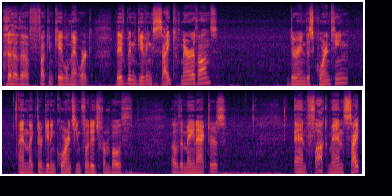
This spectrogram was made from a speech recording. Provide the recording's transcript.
the fucking cable network. They've been giving psych marathons during this quarantine, and like they're getting quarantine footage from both of the main actors and fuck, man, Psych,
